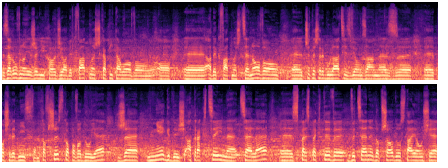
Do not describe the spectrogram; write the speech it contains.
zarówno jeżeli chodzi o adekwatność kapitałową, o adekwatność cenową, czy też regulacje związane z e, To wszystko powoduje, że niegdyś atrakcyjne cele e, z perspektywy wyceny do przodu stają się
